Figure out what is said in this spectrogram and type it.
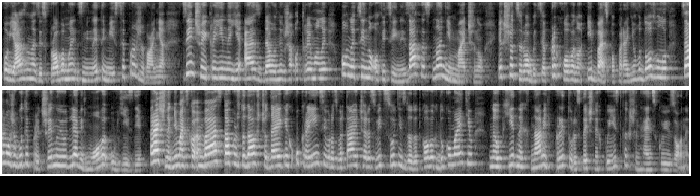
пов'язана зі спробами змінити місце проживання з іншої країни ЄС, де вони вже отримали повноцінно офіційний захист на Німеччину. Якщо це робиться приховано і без попереднього дозволу, це може бути причиною для відмови у в'їзді. Речник німецького МВС також додав, що деяких українців розвертають через відсутність додаткових документів, необхідних навіть при туристичних поїздках шенгенської зони.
